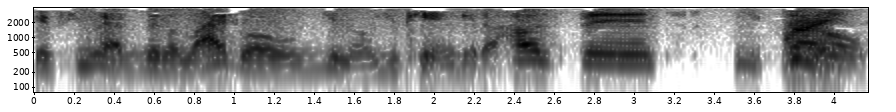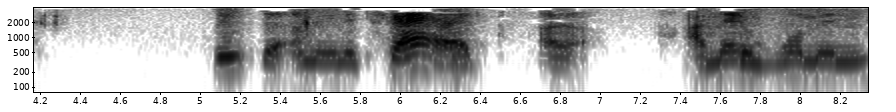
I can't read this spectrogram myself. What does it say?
if you have vitiligo, you know, you can't get a husband. You, you Right. know, this, I mean, it's sad. I, I met a woman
